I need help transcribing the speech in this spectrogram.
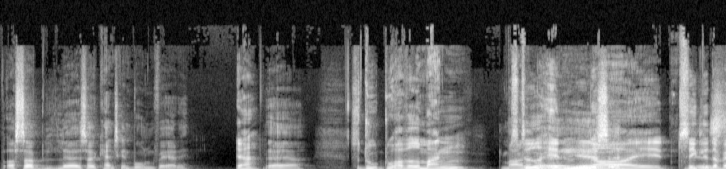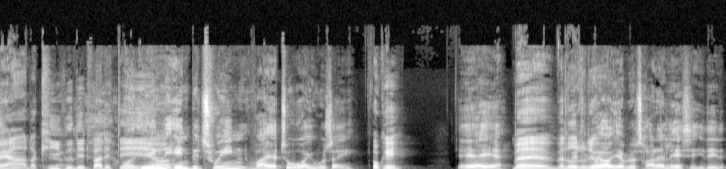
og så lavede jeg så kanskindbogen færdig. Ja. Ja, ja. Så du, du har været mange, mange steder øh, henne yes, og øh, set yes. lidt af hvert og kigget ja. lidt, var det det? Og in, in between var jeg to år i USA. Okay. Ja, ja, ja. Hvad, hvad lavede du Jeg, derovre? jeg blev træt af at læse i det.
